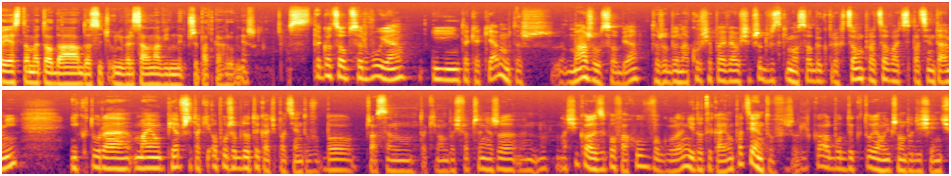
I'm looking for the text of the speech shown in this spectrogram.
jest to metoda dosyć uniwersalna w innych przypadkach również? Z tego, co obserwuję i tak jak ja bym też marzył sobie, to żeby na kursie pojawiały się przede wszystkim osoby, które chcą pracować z pacjentami i które mają pierwszy taki opór, żeby dotykać pacjentów, bo czasem takie mam doświadczenia, że no, nasi koledzy po fachu w ogóle nie dotykają pacjentów, że tylko albo dyktują, liczą do 10,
